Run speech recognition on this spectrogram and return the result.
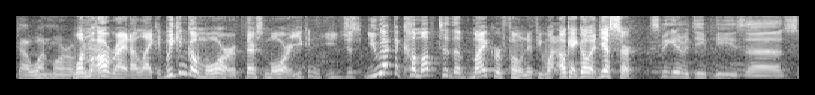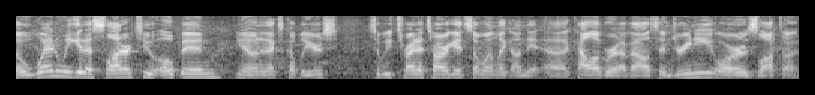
Got one more. Over One more. All right, I like it. We can go more if there's more. You can. You just. You have to come up to the microphone if you want. Okay, go ahead. Yes, sir. Speaking of DPs, uh, so when we get a slot or two open, you know, in the next couple of years, should we try to target someone like on the uh, caliber of Alessandrini or Zlatan?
